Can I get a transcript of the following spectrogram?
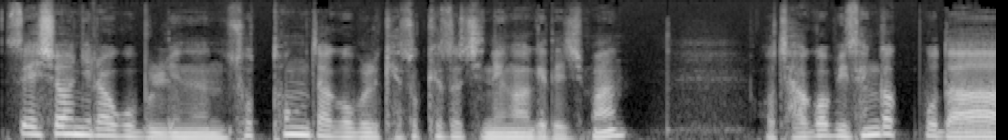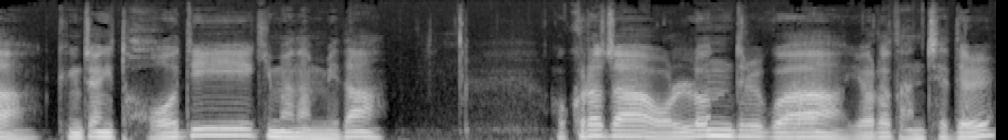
세션이라고 불리는 소통 작업을 계속해서 진행하게 되지만 어, 작업이 생각보다 굉장히 더디기만 합니다. 어, 그러자 언론들과 여러 단체들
